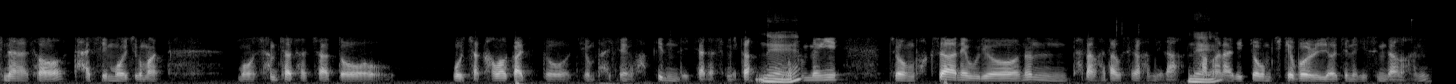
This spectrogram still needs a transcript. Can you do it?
지나서 다시 뭐 지금 한뭐 3차, 4차 또 5차 강화까지 또 지금 발생 확인되지 않았습니까? 네. 분명히 좀 확산의 우려는 타당하다고 생각합니다. 네. 다만 아직 조금 지켜볼 여지는 있습니다만.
